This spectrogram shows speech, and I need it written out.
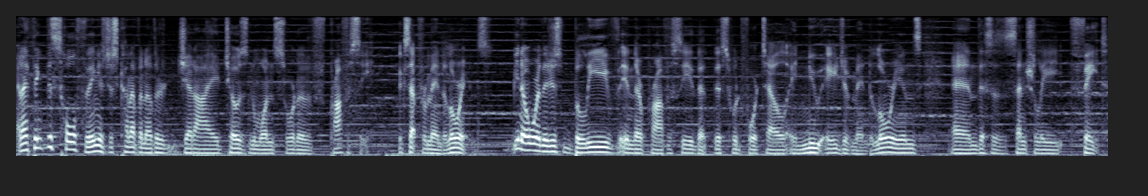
And I think this whole thing is just kind of another Jedi chosen one sort of prophecy, except for Mandalorians. You know, where they just believe in their prophecy that this would foretell a new age of Mandalorians, and this is essentially fate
